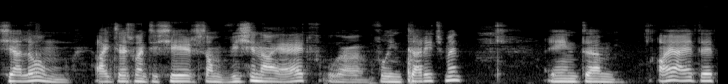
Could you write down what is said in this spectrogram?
Shalom. I just want to share some vision I had for, uh, for encouragement. And um, I had that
